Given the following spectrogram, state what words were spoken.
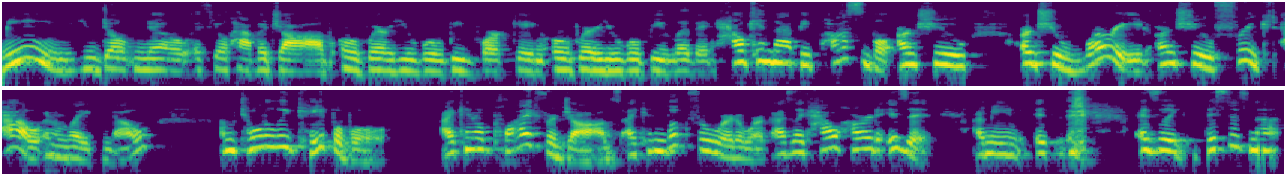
mean you don't know if you'll have a job or where you will be working or where you will be living? How can that be possible? Aren't you, aren't you worried? Aren't you freaked out? And I'm like, no, I'm totally capable. I can apply for jobs. I can look for where to work. I was like, how hard is it? I mean, it, it's like, this is not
